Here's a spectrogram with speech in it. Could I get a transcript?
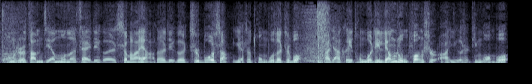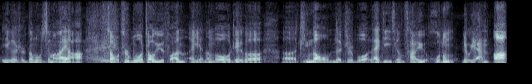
同时，咱们节目呢，在这个喜马拉雅的这个直播上也是同步的直播，大家可以通过这两种方式。是啊，一个是听广播，一个是登录喜马拉雅找直播找羽凡，哎，也能够这个呃听到我们的直播来进行参与互动留言啊。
